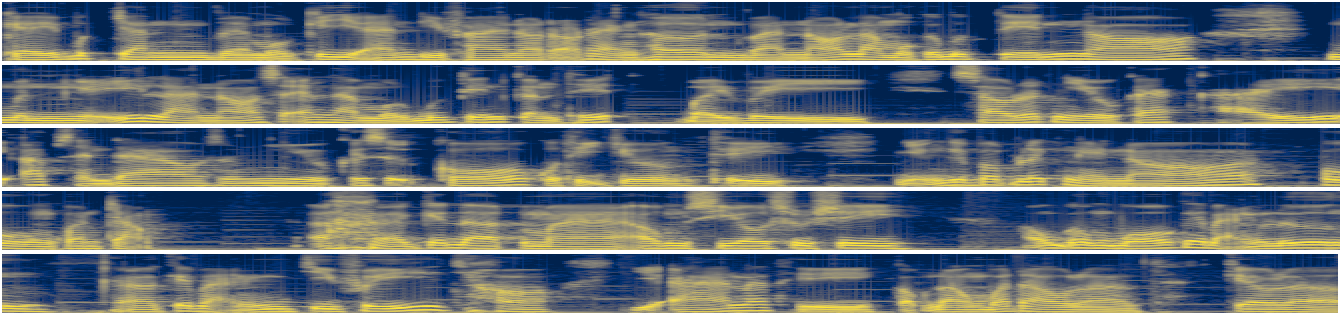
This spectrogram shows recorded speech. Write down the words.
cái bức tranh về một cái dự án DeFi nó rõ ràng hơn và nó là một cái bước tiến nó mình nghĩ là nó sẽ là một bước tiến cần thiết bởi vì sau rất nhiều các cái ups and downs nhiều cái sự cố của thị trường thì những những cái public này nó vô cùng quan trọng. Ờ, cái đợt mà ông CEO Sushi ông công bố cái bảng lương à, cái bảng chi phí cho dự án đó thì cộng đồng bắt đầu là kêu là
